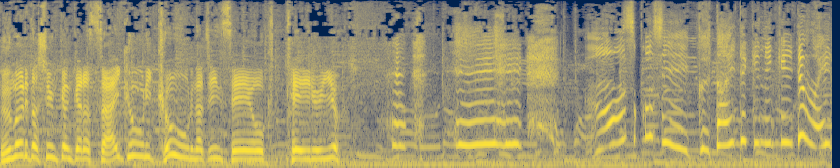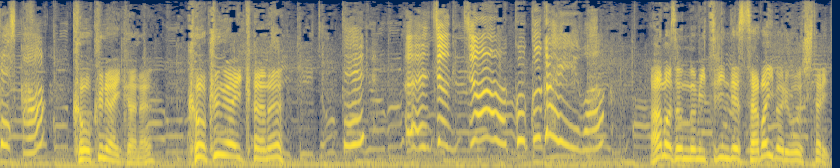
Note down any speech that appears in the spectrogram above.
生まれた瞬間から最高にクールな人生を送っているよ。へへえもう少し具体的に聞いてもいいですか国内かな国外かな？ええじゃじゃあ国外はアマゾンの密林でサバイバルをしたり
